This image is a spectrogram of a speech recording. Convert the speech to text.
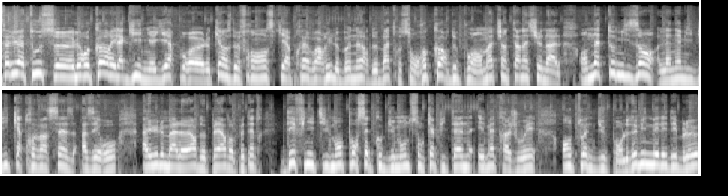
Salut à tous, euh, le record est la guigne hier pour euh, le 15 de France qui après avoir eu le bonheur de battre son record de points en match international en atomisant la Namibie 96 à 0 a eu le malheur de perdre peut-être définitivement pour cette Coupe du Monde son capitaine et maître à jouer Antoine Dupont. Le demi de mêlée des Bleus,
